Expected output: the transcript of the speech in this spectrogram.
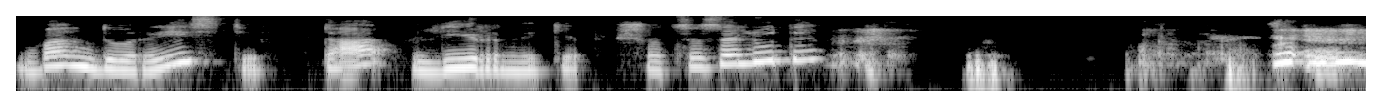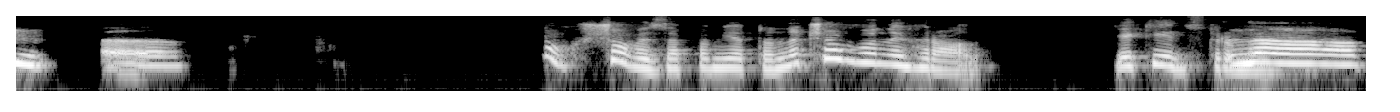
бандуристів та лірників? Що це за люди? Е, Ну, що ви запам'ятали? На чому вони грали? Які інструменти? на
